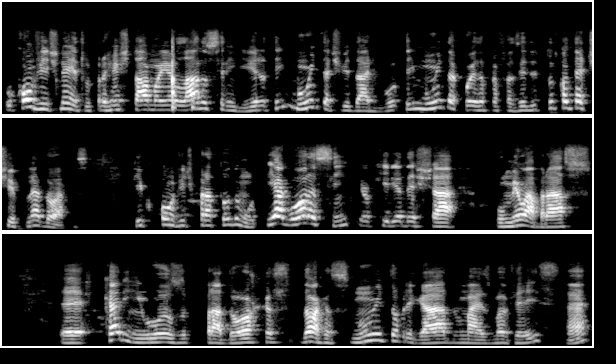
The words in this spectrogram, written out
o convite, né, Ítalo, para a gente estar tá amanhã lá no Seringueira. Tem muita atividade boa, tem muita coisa para fazer, de tudo quanto é tipo, né, Dorcas? Fica o convite para todo mundo. E agora sim, eu queria deixar o meu abraço é, carinhoso para Dorcas. Dorcas, muito obrigado mais uma vez, né?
